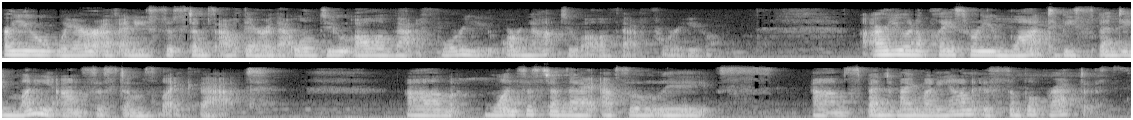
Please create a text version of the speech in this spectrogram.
Are you aware of any systems out there that will do all of that for you or not do all of that for you? Are you in a place where you want to be spending money on systems like that? Um, one system that I absolutely um, spend my money on is Simple Practice.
